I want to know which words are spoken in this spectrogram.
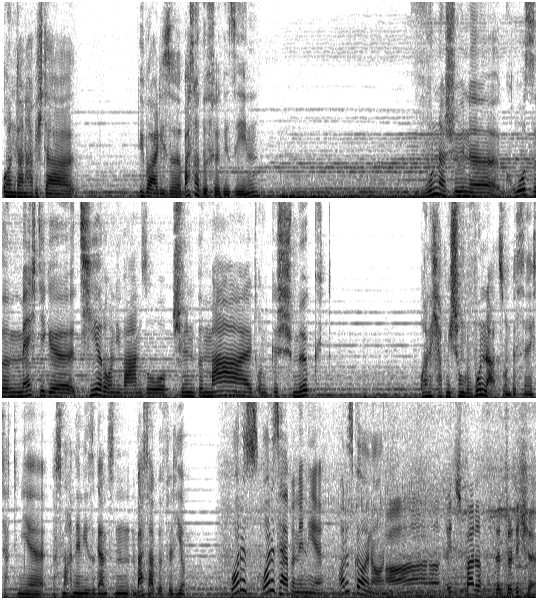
Und dann habe ich da überall diese Wasserbüffel gesehen. Wunderschöne, große, mächtige Tiere und die waren so schön bemalt und geschmückt. Und ich habe mich schon gewundert so ein bisschen. Ich dachte mir, was machen denn diese ganzen Wasserbüffel hier? What is what is happening here? What is going on? Uh, it's part of the tradition.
